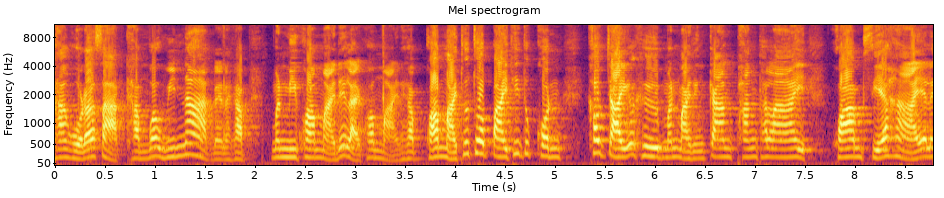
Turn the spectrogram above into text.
ทางโหราศาสตร์คำว่าวินาศเนี่ยนะครับ มันมีความหมายได้หลายความหมายนะครับ ความหมายทั่วๆไปที่ทุกคนเข้าใจก็คือมันหมายถึงการพังทลาย ความเสียหายอะไร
